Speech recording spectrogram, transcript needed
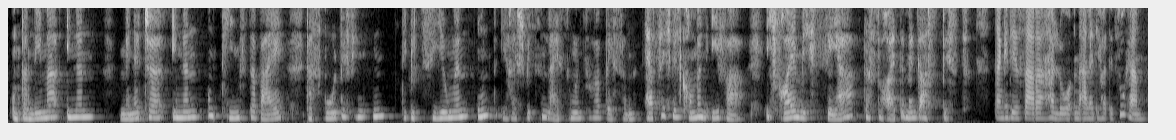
UnternehmerInnen, ManagerInnen und Teams dabei, das Wohlbefinden, die Beziehungen und ihre Spitzenleistungen zu verbessern. Herzlich willkommen, Eva. Ich freue mich sehr, dass du heute mein Gast bist. Danke dir, Sarah. Hallo an alle, die heute zuhören.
